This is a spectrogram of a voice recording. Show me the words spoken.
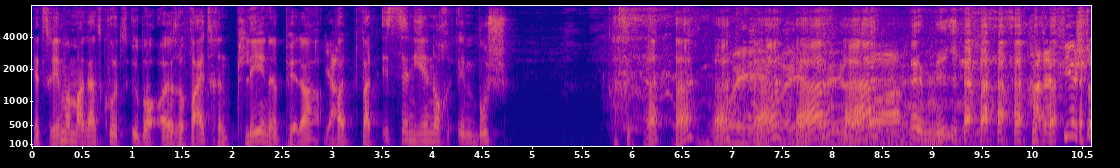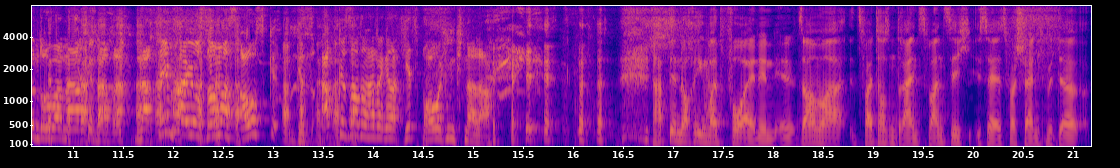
Jetzt reden wir mal ganz kurz über eure weiteren Pläne, Peter. Ja. Was ist denn hier noch im Busch? Was ist, hä? Hä? Hat er vier Stunden drüber nachgedacht. Nachdem Hajo Sommers abgesagt hat, hat er gedacht, jetzt brauche ich einen Knaller. Habt ihr noch irgendwas vor? In den, sagen wir mal, 2023 ist ja jetzt wahrscheinlich mit der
